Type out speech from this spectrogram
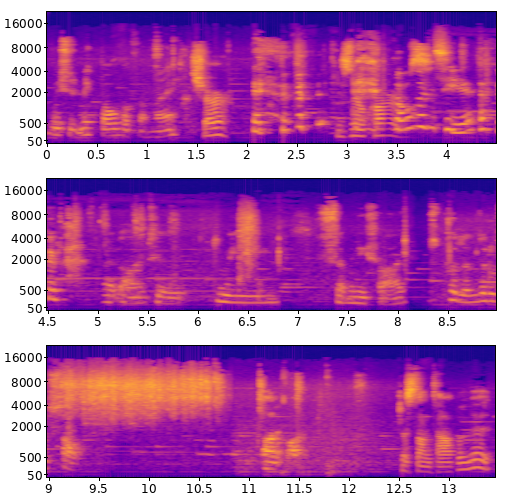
We should make both of them, right? Sure. There's no carbs. Coleman's here. Add on to 375. Just put a little salt. Olive oil. Just on top of it?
